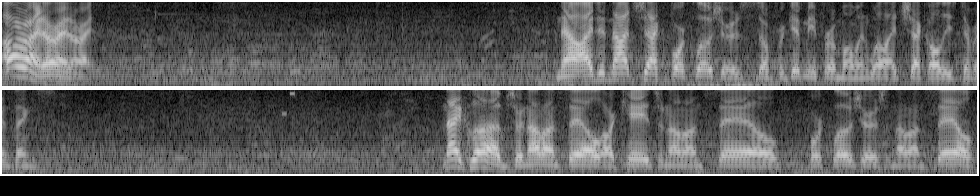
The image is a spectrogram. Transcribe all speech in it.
All right, all right, all right. Now, I did not check foreclosures, so forgive me for a moment while I check all these different things. Nightclubs are not on sale. Arcades are not on sale. Foreclosures are not on sale.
